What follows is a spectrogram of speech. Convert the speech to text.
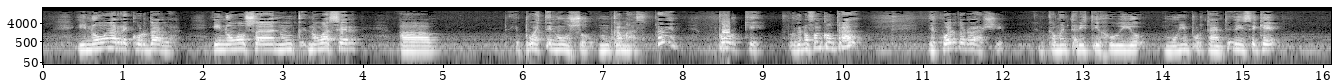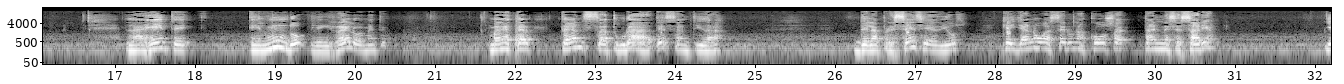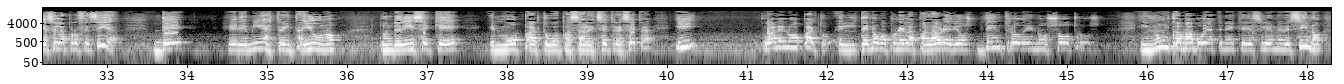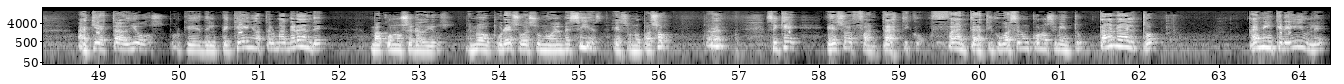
Y no van a recordarla. Y no va a, usar, nunca, no va a ser uh, puesta en uso nunca más. ¿Está bien? ¿Por qué? Porque no fue encontrada. De acuerdo a Rashi, un comentarista judío muy importante, dice que la gente en el mundo y en Israel obviamente van a estar tan saturadas de santidad, de la presencia de Dios, que ya no va a ser una cosa tan necesaria. Y esa es la profecía de Jeremías 31, donde dice que el nuevo pacto va a pasar, etcétera, etcétera. ¿Y cuál es el nuevo pacto? El Eterno va a poner la palabra de Dios dentro de nosotros. Y nunca más voy a tener que decirle a mi vecino, aquí está Dios, porque del pequeño hasta el más grande va a conocer a Dios. De nuevo, por eso eso no es el Mesías, eso no pasó. Así que eso es fantástico, fantástico. Va a ser un conocimiento tan alto, tan increíble,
